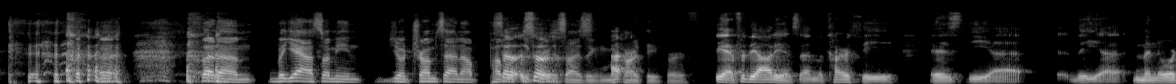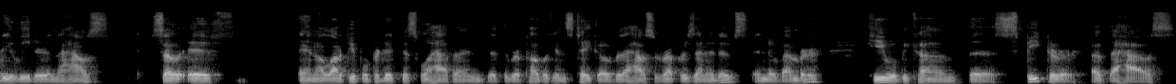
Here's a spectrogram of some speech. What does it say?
but um, but yeah, so I mean, you know, Trump's out now publicly so, so, criticizing McCarthy for yeah, for the audience, uh, McCarthy is the uh the uh, minority leader in the House. So if and a lot of people predict this will happen that the Republicans take over the House of Representatives in November. He will become the Speaker of the House,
